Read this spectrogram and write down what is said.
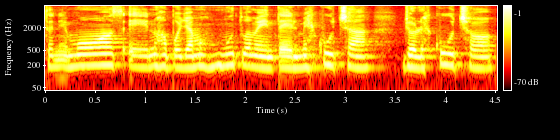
Tenemos, eh, nos apoyamos mutuamente. Él me escucha, yo lo escucho.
